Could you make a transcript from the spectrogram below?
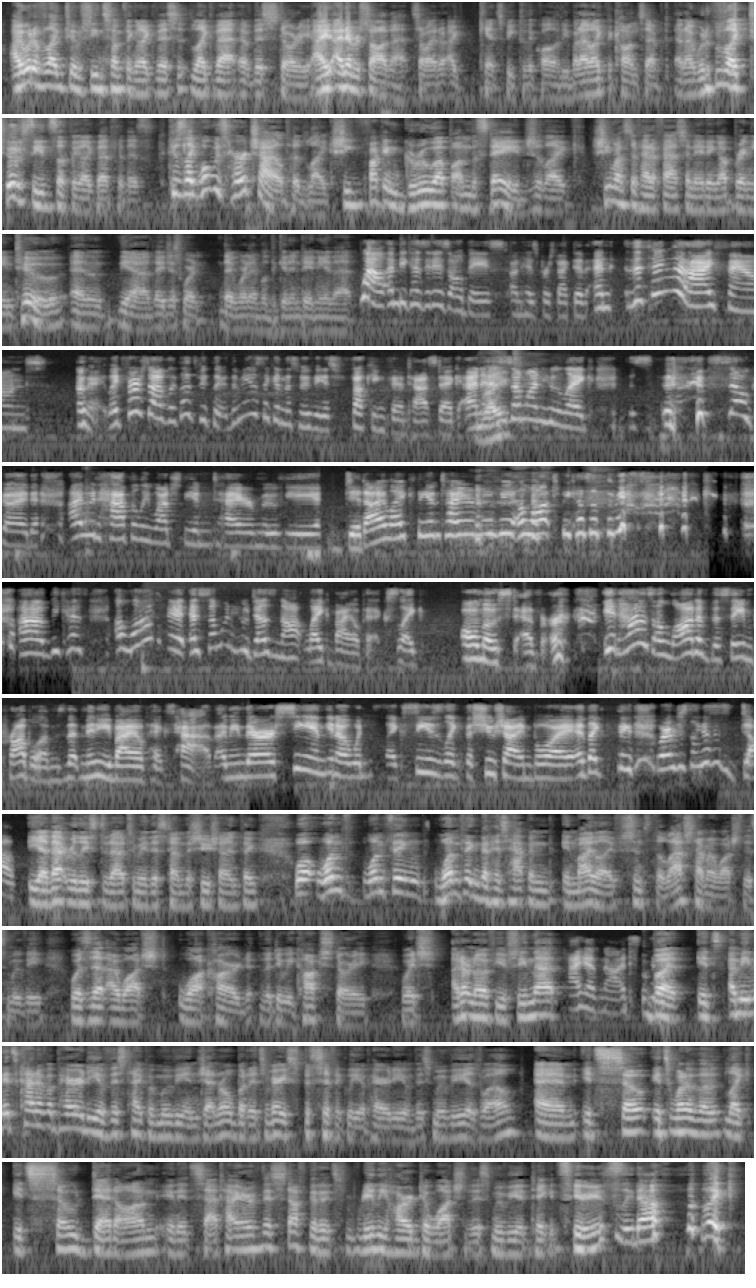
I would have liked to have seen something like this, like that of this story. I, I never saw that, so I, I can't speak to the quality, but I like the concept, and I would have liked to have seen something like that for this. Because, like, what was her childhood like? She fucking grew up on the stage. Like, she must have had a fascinating upbringing too, and yeah, they just weren't they weren't able to get into any of that. Well, and because it is all based on his perspective. And the thing that I found okay, like first off, like let's be clear, the music in this movie is fucking fantastic. And Right. as someone who like this, it's so good, I would happily watch the entire movie. Did I like the entire movie a lot because of the music? Uh, because a lot of it, as someone who does not like biopics, like almost ever, it has a lot of the same problems that many biopics have. I mean, there are scenes, you know, when like sees like the shoe shine boy and like things where I'm just like, this is dumb. Yeah, that really stood out to me this time. The shoe shine thing. Well, one one thing one thing that has happened in my life since the last time I watched this movie was that I watched Walk Hard, the Dewey Cox story, which I don't know if you've seen that. I have not. but it's i mean it's kind of a parody of this type of movie in general but it's very specifically a parody of this movie as well and it's so it's one of the like it's so dead on in its satire of this stuff that it's really hard to watch this movie and take it seriously now like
